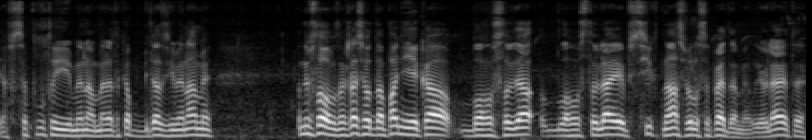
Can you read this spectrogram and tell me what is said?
Я все плутаю імена. У мене така біда з іменами. Одним словом, знайшлася одна пані, яка благословля... благословляє всіх нас велосипедами. Уявляєте?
